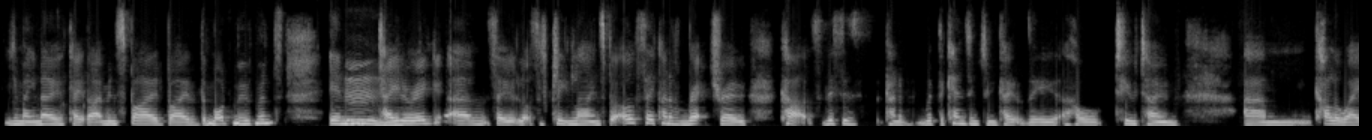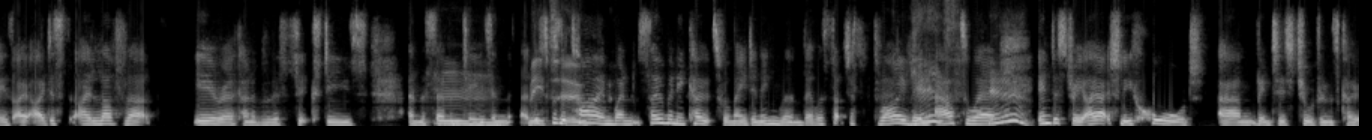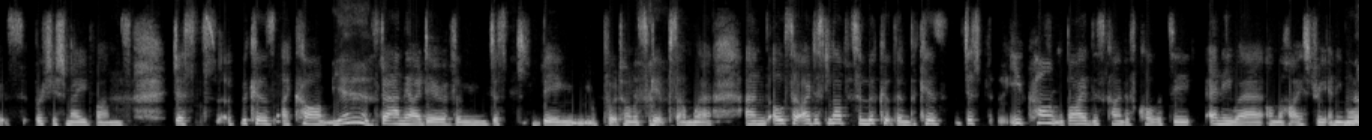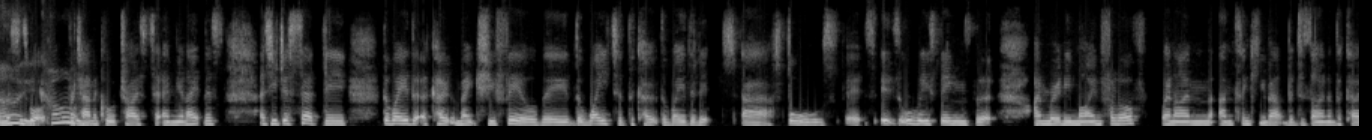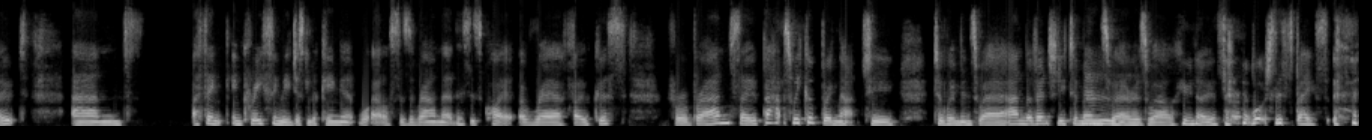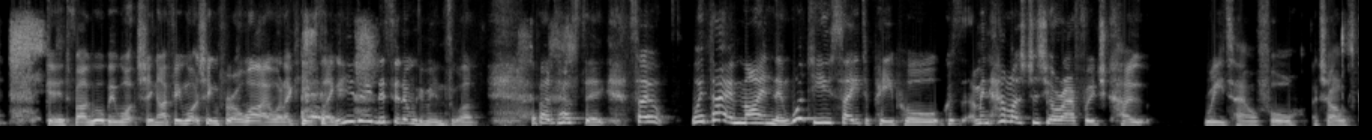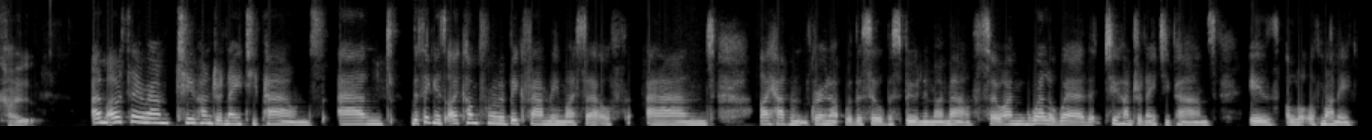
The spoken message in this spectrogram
you may know, Kate, that I'm inspired by the mod movement in Mm. tailoring. Um, so lots of clean lines, but also kind of retro cuts. This is kind of with the Kensington coat, the whole two tone um, colorways. I, I just I love that era, kind of the 60s and the 70s. Mm, and this was too. a time when so many coats were made in England. There was such a thriving Yes, outerwear Yeah. industry. I actually hoard um, vintage children's coats, British made ones, just because I can't Yeah. stand the idea of them just being put on a skip somewhere. And also, I just love to look at them because just you can't buy this kind of quality anywhere on the high street anymore. No, this is what can't. Tries to emulate. This, as you just said, the the way that a coat makes you feel, the the weight of the coat, the way that it uh, falls. It's it's all these things that I'm really mindful of when I'm I'm thinking about the design of the coat. And I think increasingly just looking at what else is around there, this is quite a rare focus for a brand. So perhaps we could bring that to to women's wear and eventually to men's wear Mm. as well. Who knows? Watch this space. Good. Well, I will be watching. I've been watching for a while and I keep saying, Are you doing this in a women's one? Fantastic. So, with that in mind, then, what do you say to people? Because, I mean, how much does your average coat retail for a child's coat? Um, I would say around two hundred and the thing is, I come from a big family myself, and I haven't grown up with a silver spoon in my mouth, so I'm well aware that two hundred and eighty pounds is a lot of money.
